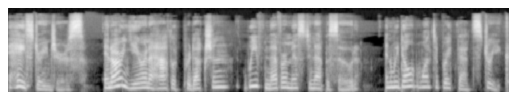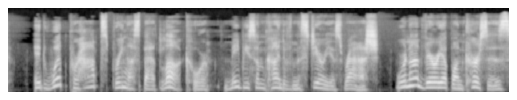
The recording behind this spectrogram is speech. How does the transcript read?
Hey strangers. In our year and a half of production, we've never missed an episode, and we don't want to break that streak. It would perhaps bring us bad luck or maybe some kind of mysterious rash. We're not very up on curses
